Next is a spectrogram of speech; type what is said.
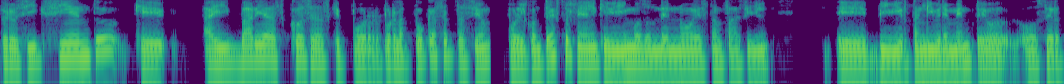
pero sí siento que hay varias cosas que por, por la poca aceptación, por el contexto al final en el que vivimos, donde no es tan fácil eh, vivir tan libremente o, ser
